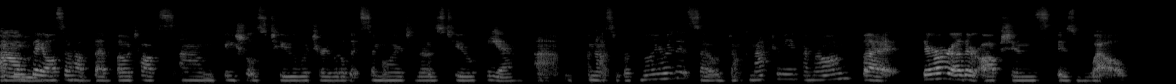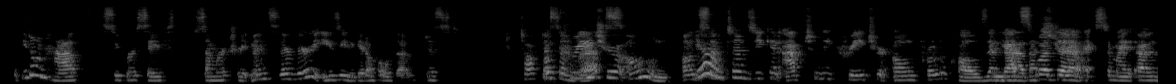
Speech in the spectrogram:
I think Um, they also have the Botox um, facials too, which are a little bit similar to those two. yeah. Um, I'm not super familiar with it, so don't come after me if I'm wrong. But there are other options as well. If you don't have super safe summer treatments, they're very easy to get a hold of. Just talk to Or some create reps. your own. Uh, Yeah. Sometimes you can actually create your own protocols, and Yeah, that's, that's what true. the extimi- uh,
